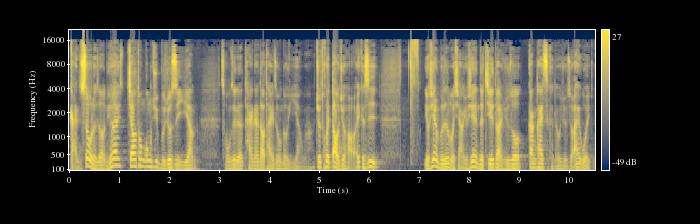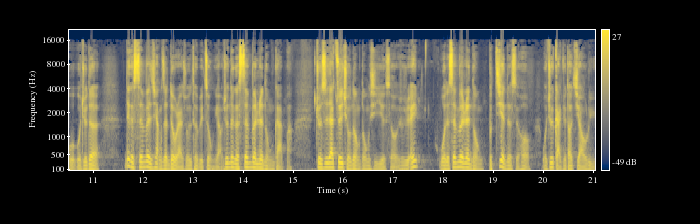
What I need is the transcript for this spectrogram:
感受的时候，你说交通工具不就是一样？从这个台南到台中都一样嘛，就会到就好。哎，可是有些人不是这么想，有些人的阶段就是说刚开始可能会觉得说，哎，我我我觉得那个身份象征对我来说是特别重要，就那个身份认同感嘛，就是在追求那种东西的时候，就是哎，我的身份认同不见的时候，我就感觉到焦虑。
